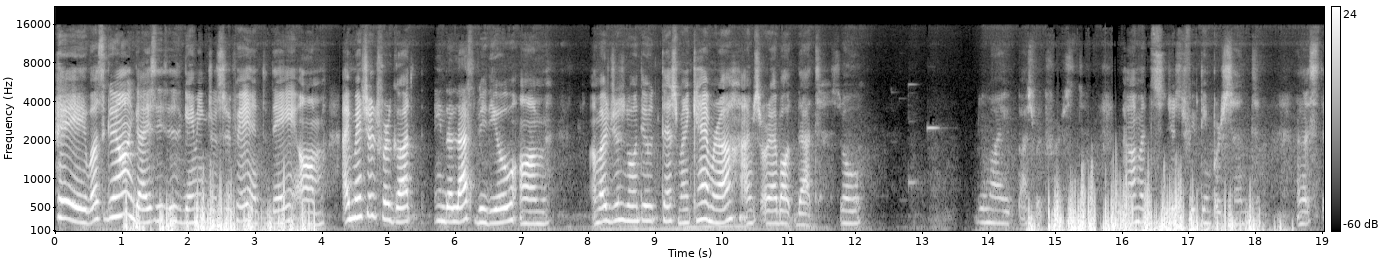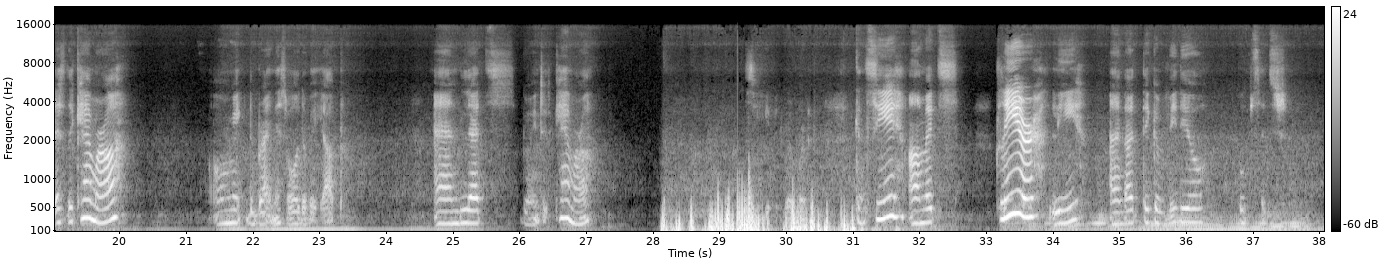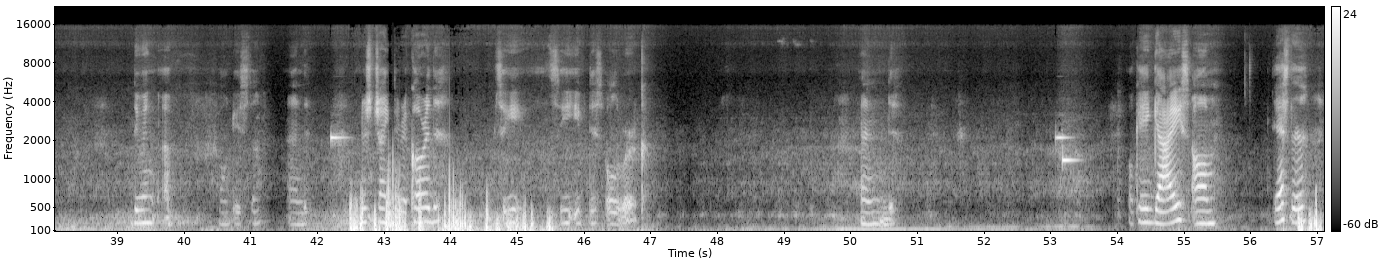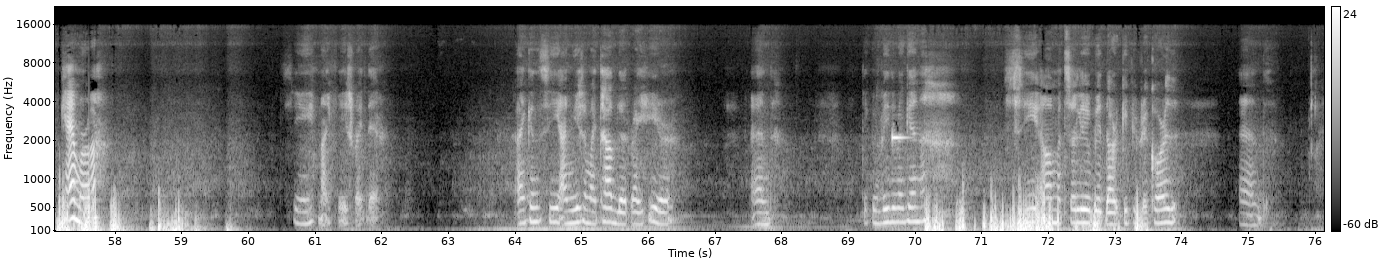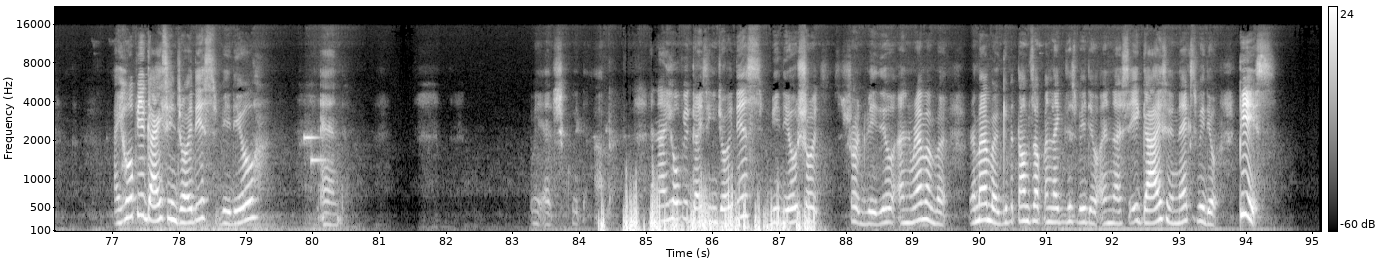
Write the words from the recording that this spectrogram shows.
Hey, what's going on guys? This is Gaming Joseph and today um I mentioned forgot in the last video um I'm just going to test my camera. I'm sorry about that. So do my password first. Um it's just 15% and let's test the camera. I'll make the brightness all the way up. And let's go into the camera. See um it's clearly and I take a video oops it's doing a funky stuff and just trying to record see see if this all work. And okay guys um that's the camera see my face right there. I can see I'm using my tablet right here. And take a video again. See um it's a little bit dark if you record. And I hope you guys enjoy this video. And wait I just quit the app. And I hope you guys enjoy this video short short video. And remember remember give a thumbs up and like this video. And i see you guys in the next video. Peace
